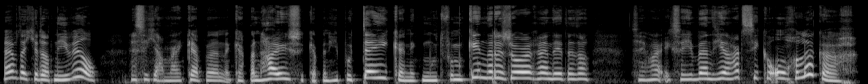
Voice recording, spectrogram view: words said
Hè, dat je dat niet wil? Hij zegt, ja, maar ik heb, een, ik heb een huis, ik heb een hypotheek en ik moet voor mijn kinderen zorgen en dit en dat. Zeg, maar ik zeg, je bent hier hartstikke ongelukkig.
